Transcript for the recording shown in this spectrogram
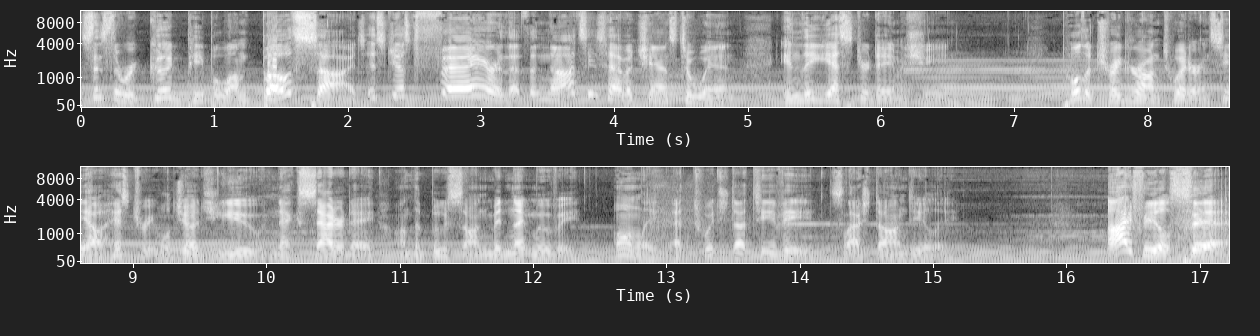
since there were good people on both sides, it's just fair that the Nazis have a chance to win in the Yesterday Machine. Pull the trigger on Twitter and see how history will judge you next Saturday on the Busan Midnight Movie, only at twitch.tv slash Don. I feel sick.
